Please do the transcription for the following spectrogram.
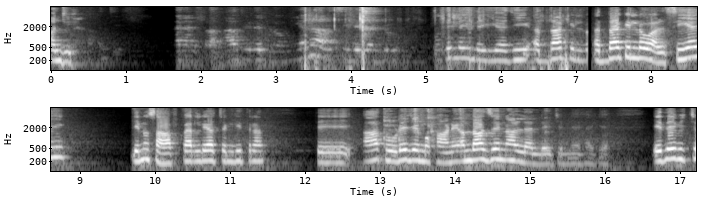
ਹਾਂਜੀ। ਆ ਹੈ ਉਹਦੇ ਲਈ ਲਈ ਹੈ ਜੀ ਅੱਧਾ ਕਿਲੋ ਅੱਧਾ ਕਿਲੋ ਅਲਸੀ ਹੈ ਜੀ ਇਹਨੂੰ ਸਾਫ਼ ਕਰ ਲਿਆ ਚੰਗੀ ਤਰ੍ਹਾਂ ਤੇ ਆ ਥੋੜੇ ਜਿਹੇ ਮਖਾਣੇ ਅੰਦਾਜ਼ੇ ਨਾਲ ਲੈ ਲਏ ਜਿੰਨੇ ਹੈਗੇ ਇਹਦੇ ਵਿੱਚ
